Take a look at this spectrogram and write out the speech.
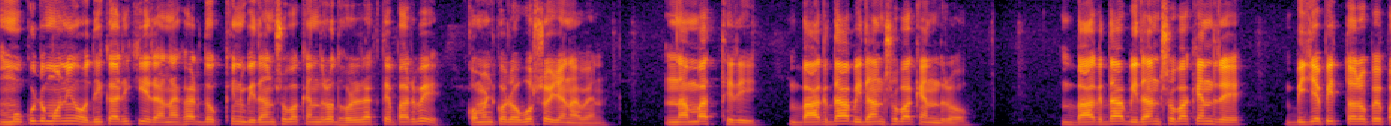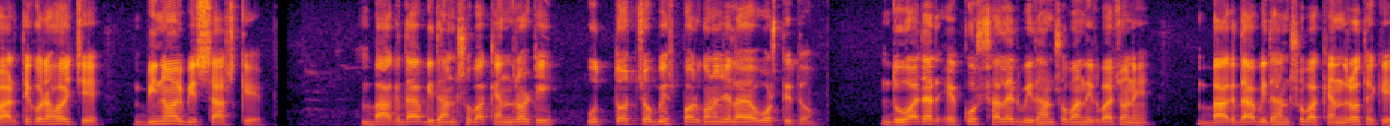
মুকুটমণি অধিকারী কি রানাঘাট দক্ষিণ বিধানসভা কেন্দ্র ধরে রাখতে পারবে? কমেন্ট করে অবশ্যই জানাবেন। নাম্বার থ্রি, বাগদা বিধানসভা কেন্দ্র। বাগদা বিধানসভা কেন্দ্রে বিজেপির তরফে প্রার্থী করা হয়েছে বিনয় বিশ্বাসকে। বাগদা বিধানসভা কেন্দ্রটি উত্তর চব্বিশ পরগনা জেলায় অবস্থিত। দু হাজার একুশ সালের বিধানসভা নির্বাচনে বাগদা বিধানসভা কেন্দ্র থেকে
